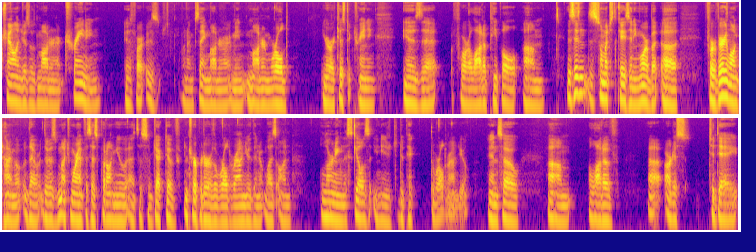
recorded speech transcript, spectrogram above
challenges with modern art training, as far as when I'm saying modern art, I mean modern world, your artistic training, is that for a lot of people, um, this isn't so much the case anymore, but uh, for a very long time, uh, there, there was much more emphasis put on you as a subjective interpreter of the world around you than it was on learning the skills that you needed to depict the world around you. And so, um, a lot of uh, artists today,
